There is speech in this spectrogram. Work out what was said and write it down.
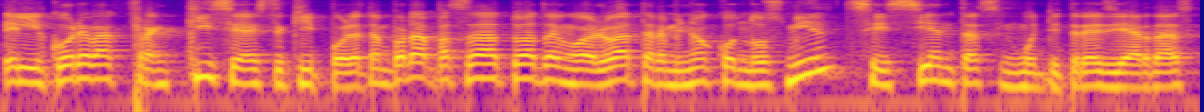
el coreback franquicia de este equipo. La temporada pasada Tua Tagovailoa terminó con 2.653 yardas,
